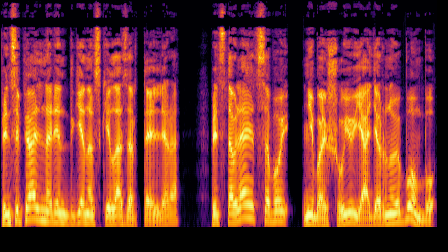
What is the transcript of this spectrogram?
Принципиально рентгеновский лазер Теллера представляет собой небольшую ядерную бомбу,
